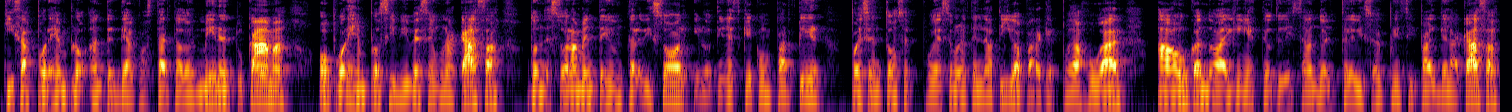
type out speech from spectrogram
quizás por ejemplo antes de acostarte a dormir en tu cama o por ejemplo si vives en una casa donde solamente hay un televisor y lo tienes que compartir pues entonces puede ser una alternativa para que puedas jugar aun cuando alguien esté utilizando el televisor principal de la casa.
